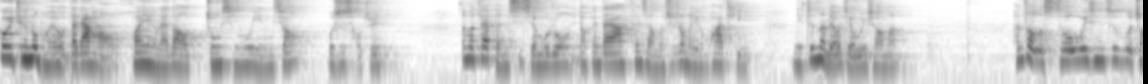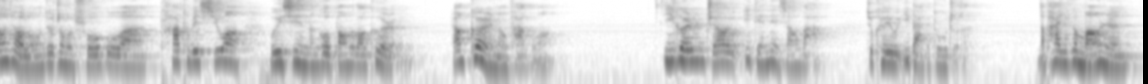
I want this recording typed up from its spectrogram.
各位听众朋友，大家好，欢迎来到中心微营销，我是小军。那么在本期节目中，要跟大家分享的是这么一个话题：你真的了解微商吗？很早的时候，微信支付的张小龙就这么说过啊，他特别希望微信能够帮助到个人，让个人能发光。一个人只要有一点点想法，就可以有一百个读者；哪怕一个盲人，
